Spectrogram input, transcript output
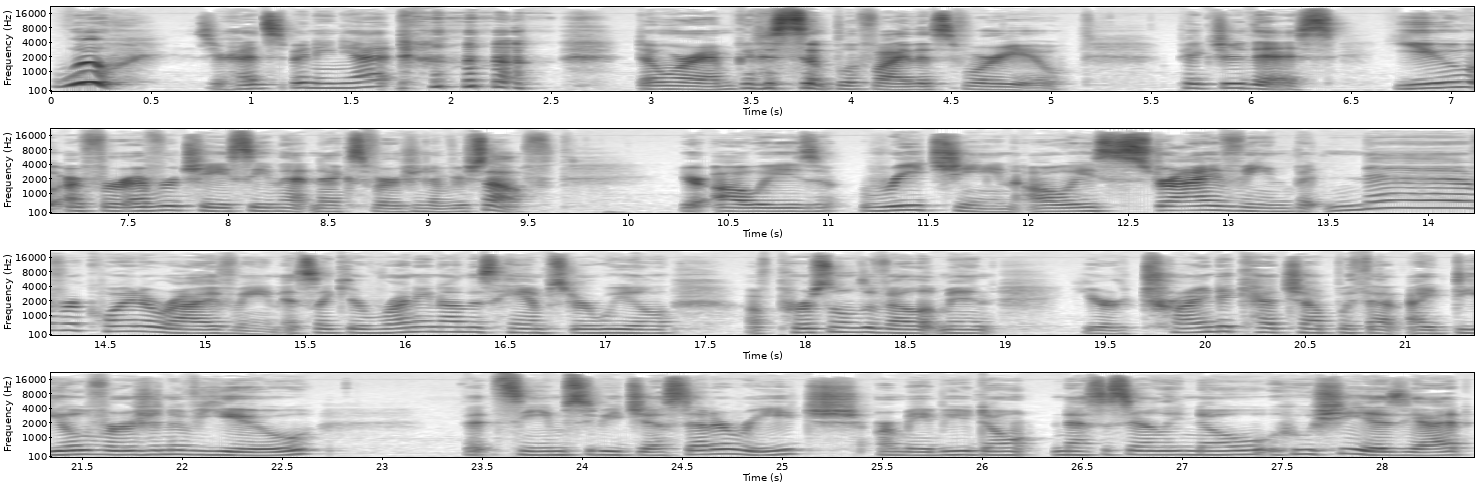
Woo! Is your head spinning yet? Don't worry, I'm going to simplify this for you. Picture this you are forever chasing that next version of yourself. You're always reaching, always striving, but never quite arriving. It's like you're running on this hamster wheel of personal development. You're trying to catch up with that ideal version of you that seems to be just out of reach, or maybe you don't necessarily know who she is yet.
